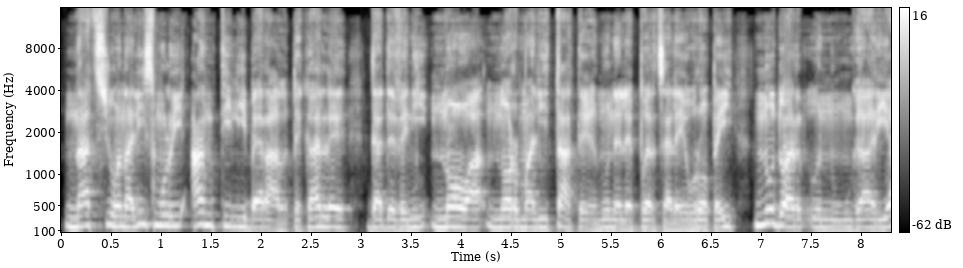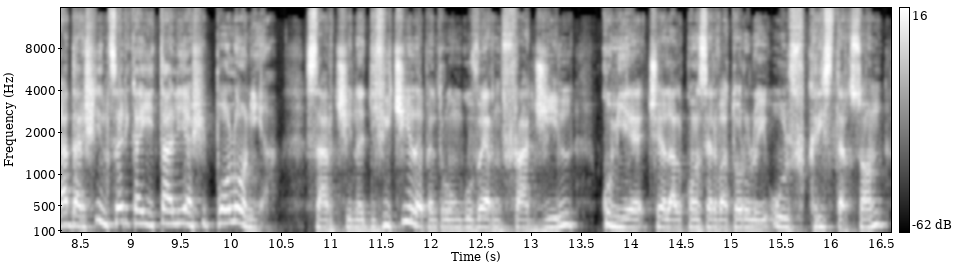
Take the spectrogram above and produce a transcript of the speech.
naționalismului antiliberal pe care de a deveni noua normalitate în unele părți ale Europei, nu doar în Ungaria, dar și în țări ca Italia și Polonia. Sarcină dificilă pentru un guvern fragil, cum e cel al conservatorului Ulf Christensen,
